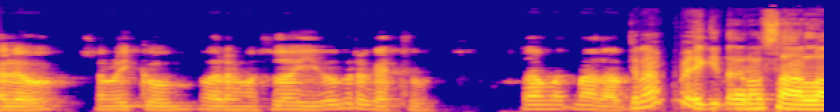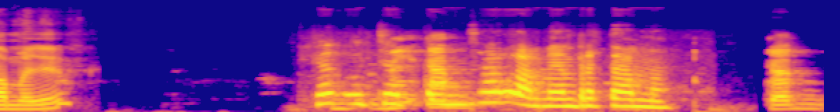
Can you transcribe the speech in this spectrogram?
Halo, Assalamualaikum warahmatullahi wabarakatuh. Selamat malam. Kenapa ya kita harus salam aja? Kan ucapkan Kan- salam yang pertama. Kan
